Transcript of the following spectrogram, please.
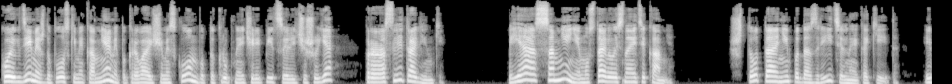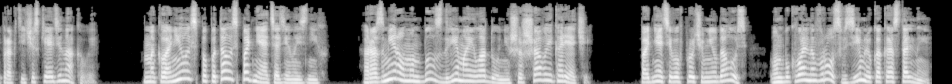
Кое-где между плоскими камнями, покрывающими склон, будто крупная черепица или чешуя, проросли травинки. Я с сомнением уставилась на эти камни. Что-то они подозрительные какие-то и практически одинаковые. Наклонилась, попыталась поднять один из них. Размером он был с две мои ладони, шершавый и горячий. Поднять его, впрочем, не удалось, он буквально врос в землю, как и остальные.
